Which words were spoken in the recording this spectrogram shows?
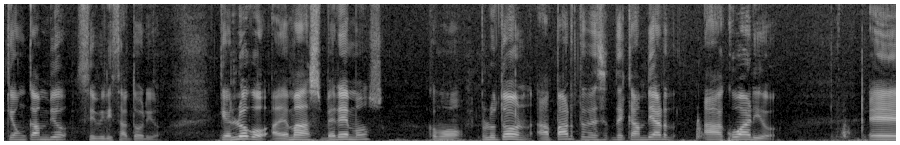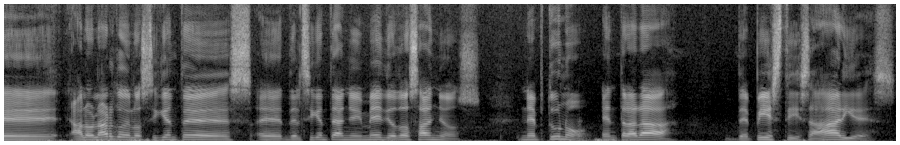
que un cambio civilizatorio. Que luego, además, veremos como Plutón, aparte de, cambiar a Acuario eh, a lo largo de los siguientes, eh, del siguiente año y medio, dos años, Neptuno entrará de Piscis a Aries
